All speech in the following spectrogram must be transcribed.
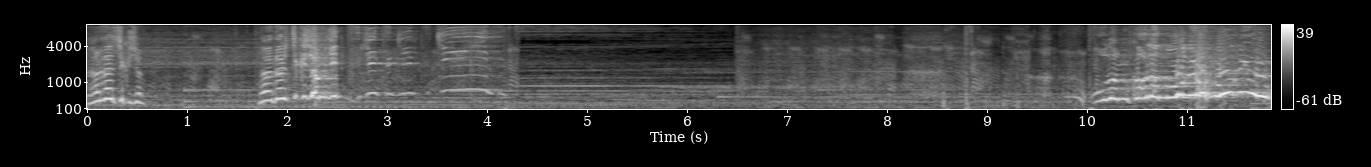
Nereden çıkacağım? Nereden çıkacağım? Git git git git. Oğlum yukarıdan ne oluyor? Ne oluyor?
